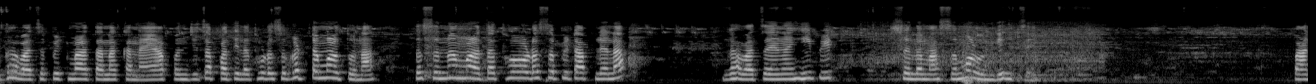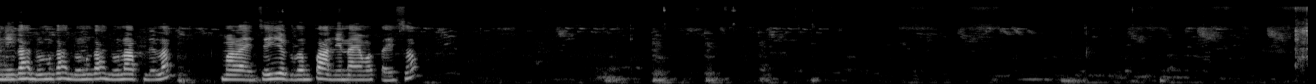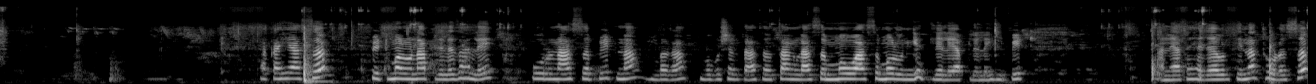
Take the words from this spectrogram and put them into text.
गव्हाचं पीठ मळताना का नाही आपण जी चपातीला थोडंसं घट्ट मळतो ना तसं न मळता थोडंसं पीठ आपल्याला गव्हाचं आहे ना ही पीठ सलम असं मळून घ्यायचंय. पाणी घालून घालून घालून आपल्याला मळायचंय. एकदम पाणी नाही वाटायचं आता हे असं पीठ मळून आपल्याला झालंय. पूर्ण असं पीठ ना बघा बघू शकता असं चांगलं असं मऊ असं मळून घेतलेलं आहे आपल्याला ही पीठ. आणि आता ह्याच्यावरती ना थोडंसं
